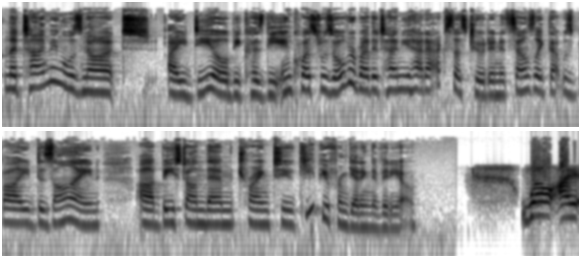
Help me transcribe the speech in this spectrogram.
And the timing was not ideal because the inquest was over by the time you had access to it, and it sounds like that was by design, uh, based on them trying to keep you from getting the video. Well, I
